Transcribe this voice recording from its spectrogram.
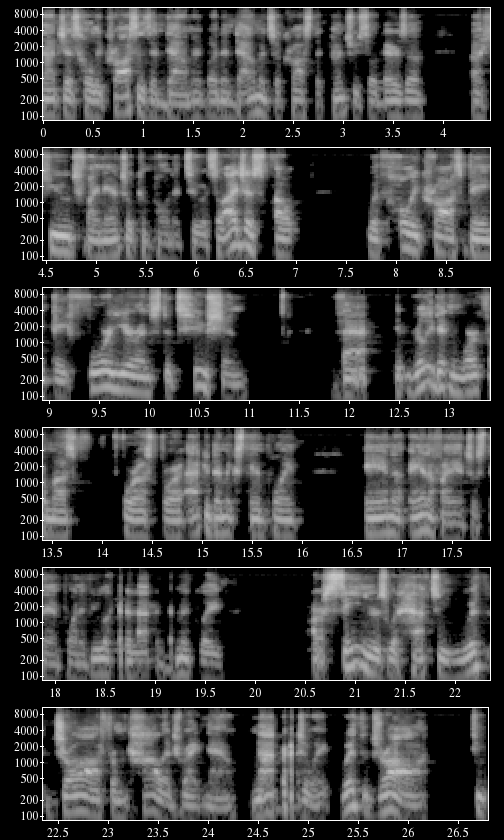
not just Holy Cross's endowment, but endowments across the country. So there's a, a huge financial component to it. So I just felt with Holy Cross being a four-year institution that it really didn't work from us for us for an academic standpoint and a, and a financial standpoint, if you look at it academically, our seniors would have to withdraw from college right now, not graduate, withdraw to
